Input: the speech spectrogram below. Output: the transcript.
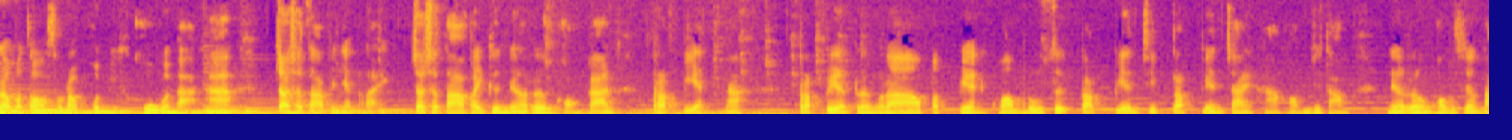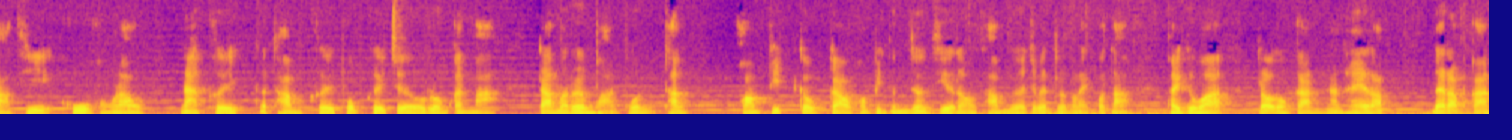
เรามาต่อสำหรับคนมีคู่กันบ้างอ่าเจ้าชะตาเป็นอย่างไร เจ้าชะตาไพ่ขึ้นในเรื่องของการปรับเปลี่ยนนะปรับเปลี่ยนเรื่องราว ปรับเปลี่ยนความรู้สึก ปรับเปลี่ยนจิต ปรับเปลี่ยนใจหาความยุติธรรมในเรื่องของความรู้สึกต่างๆที่คู่ของเรานะเคยกระทำเคยพบเคยเจอร่วมกันมาได้มาเริ่มผ่านพ้นทั้งความผิดเก่าๆความผิดเดิมๆที่เราทำไม่ว่าจะเป็นเรื่องอะไรก็ตามไพ่คือว่าเราต้องการงานให้รับได้รับการ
